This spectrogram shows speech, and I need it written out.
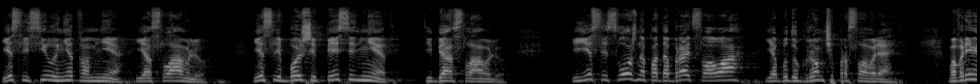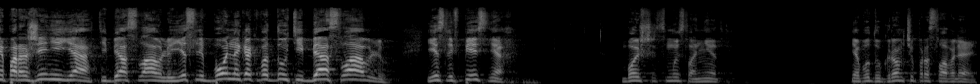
«Если силы нет во мне, я славлю. Если больше песен нет, тебя славлю. И если сложно подобрать слова, я буду громче прославлять. Во время поражения я тебя славлю. Если больно, как в аду, тебя славлю. Если в песнях больше смысла нет, я буду громче прославлять.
